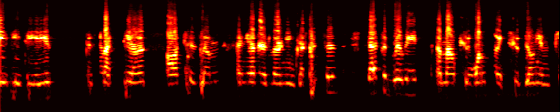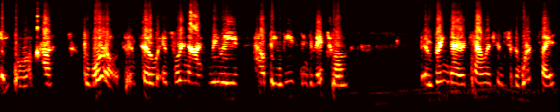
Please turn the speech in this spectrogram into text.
ADD, dyslexia, autism, any other learning differences, that could really amount to 1.2 billion people across the world. And so if we're not really helping these individuals and bring their talents into the workplace,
